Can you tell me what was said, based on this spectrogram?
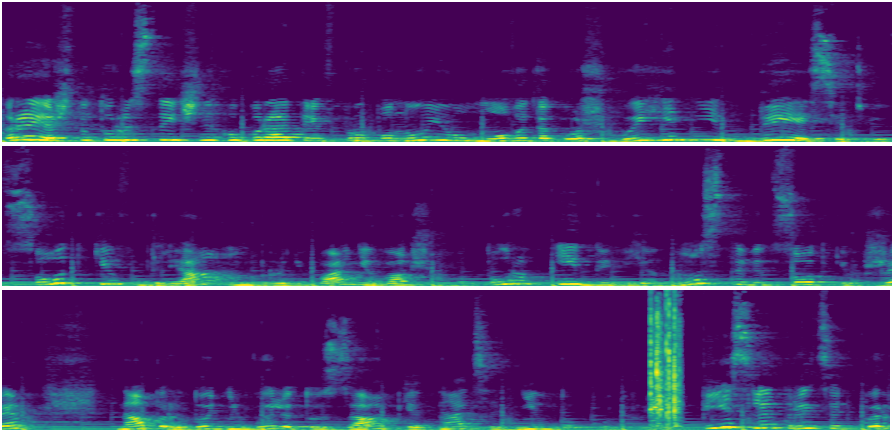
Решта туристичних операторів пропонує умови також вигідні 10% для бронювання вашого туру і 90% вже напередодні виліту за 15 днів до подорожі. Після 31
